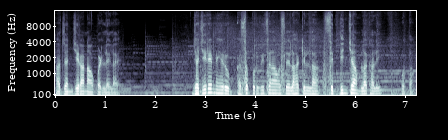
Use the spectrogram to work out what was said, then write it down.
हा जंजिरा नाव पडलेला आहे. जजिरे मेहरूब असं पूर्वीचं नाव असलेला हा किल्ला सिद्धींच्या अंमलाखाली होता.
